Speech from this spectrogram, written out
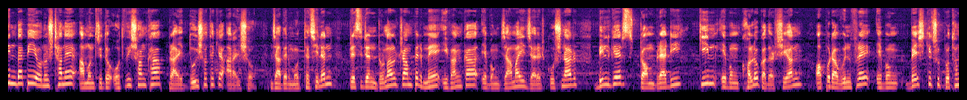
দিনব্যাপী এই অনুষ্ঠানে আমন্ত্রিত অতিথি সংখ্যা প্রায় দুইশো থেকে আড়াইশো, যাদের মধ্যে ছিলেন প্রেসিডেন্ট ডোনাল্ড ট্রাম্পের মেয়ে ইভাঙ্কা এবং জামাই Jared Kushner, Bill Gates, Tom Brady, Kim এবং খলো কাদার্শিয়ান অপরা উইনফ্রে এবং বেশ কিছু প্রথম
